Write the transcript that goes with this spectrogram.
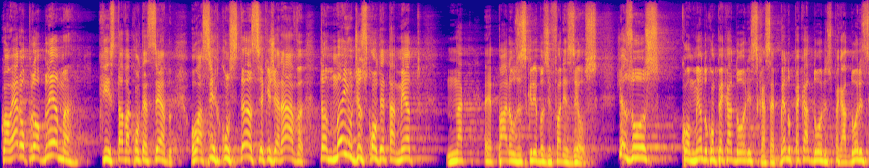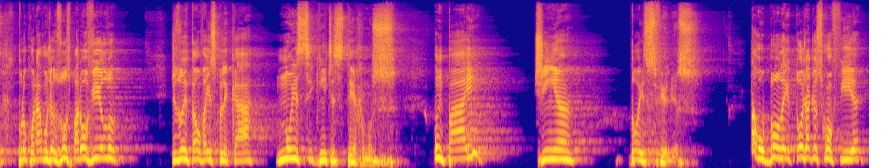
Qual era o problema que estava acontecendo, ou a circunstância que gerava tamanho descontentamento na, é, para os escribas e fariseus. Jesus comendo com pecadores, recebendo pecadores, os pecadores procuravam Jesus para ouvi-lo. Jesus então vai explicar nos seguintes termos: um pai tinha dois filhos. Então o bom leitor já desconfia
